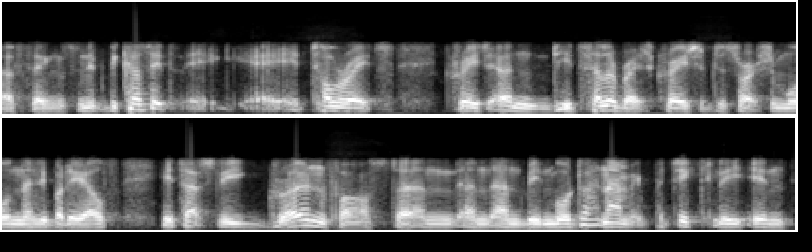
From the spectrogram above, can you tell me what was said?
of things. And it, because it, it, it tolerates creative, and indeed celebrates creative destruction more than anybody else, it's actually grown faster and, and, and been more dynamic, particularly in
